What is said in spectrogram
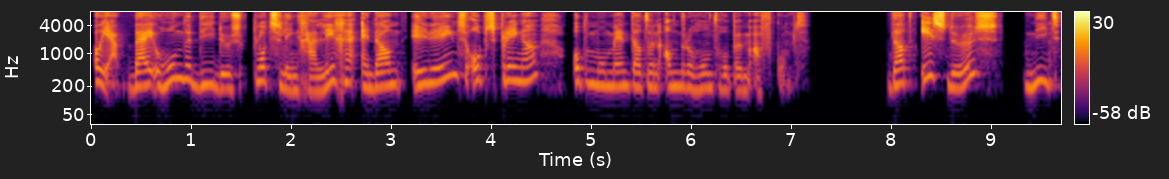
Oh ja, bij honden die dus plotseling gaan liggen en dan ineens opspringen op het moment dat een andere hond op hem afkomt. Dat is dus niet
